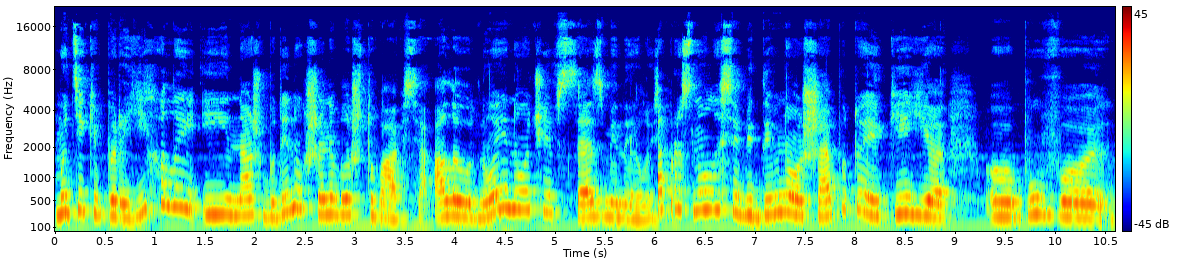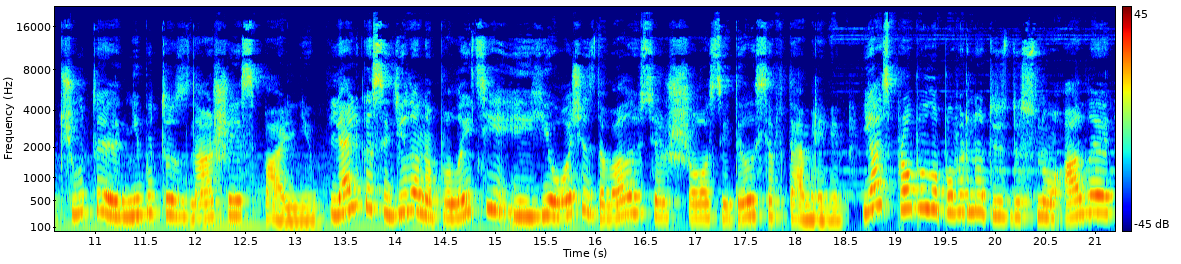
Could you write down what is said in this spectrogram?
ми тільки переїхали і наш будинок ще не влаштувався, але одної ночі все змінилось. Я проснулася від дивного шепоту, який е, був е, чути нібито з нашої спальні. Лялька сиділа на полиці, і її очі здавалося, що світилися в темряві. Я спробувала повернутися до сну, але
